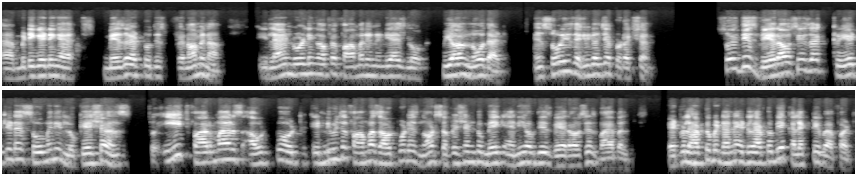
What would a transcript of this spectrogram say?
uh, mitigating measure to this phenomena. The land holding of a farmer in India is low. We all know that, and so is agriculture production. So if these warehouses are created at so many locations, so each farmer's output, individual farmer's output, is not sufficient to make any of these warehouses viable. It will have to be done, it will have to be a collective effort.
